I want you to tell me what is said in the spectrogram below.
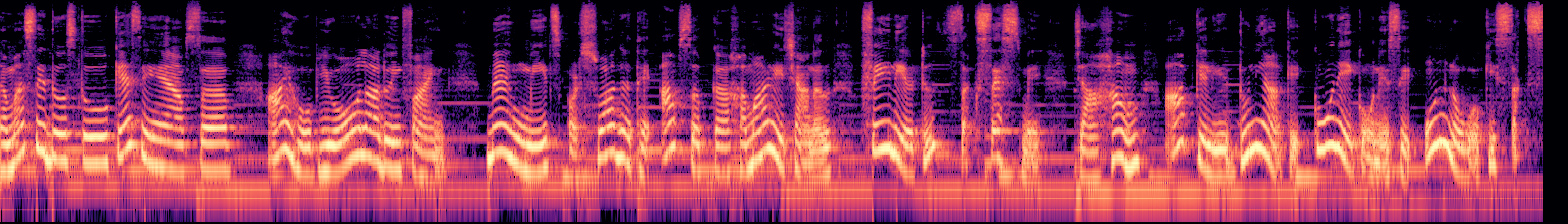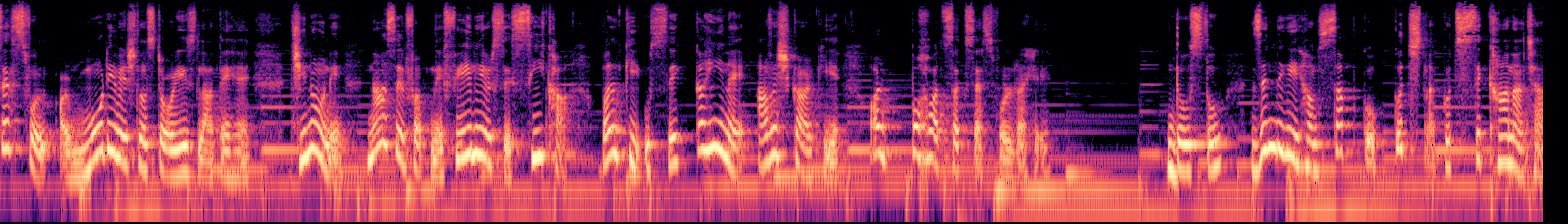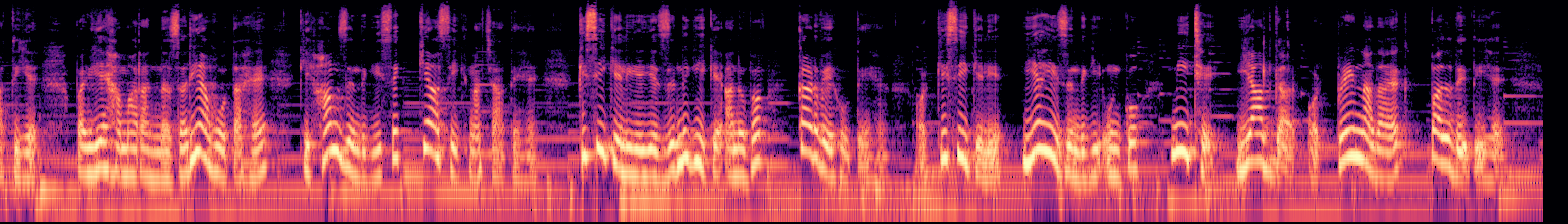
नमस्ते दोस्तों, कैसे हैं आप सब? I hope you all are doing fine मैं हूँ मीट्स और स्वागत है आप सबका हमारे चैनल फेलियर टू सक्सेस में, जहाँ हम आपके लिए दुनिया के कोने कोने से उन लोगों की सक्सेसफुल और मोटिवेशनल स्टोरीज लाते हैं, जिन्होंने ना सिर्फ़ अपने फेलियर से सीखा, बल्कि उससे कहीं नए आविष्कार किए और बहुत सक्सेसफुल रहे। दोस्तों, ज़िंदगी हम सबको कुछ ना कुछ सिखाना चाहती है, पर यह हमारा नज़रिया होता है कि हम ज़िंदगी से क्या सीखना चाहते हैं। किसी के लिए ये ज़िंदगी के अनुभव कड़वे होते हैं, और किसी के लिए यही ज़िंदगी उनको मीठे, यादगार और प्रेरणादायक पल देती है।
